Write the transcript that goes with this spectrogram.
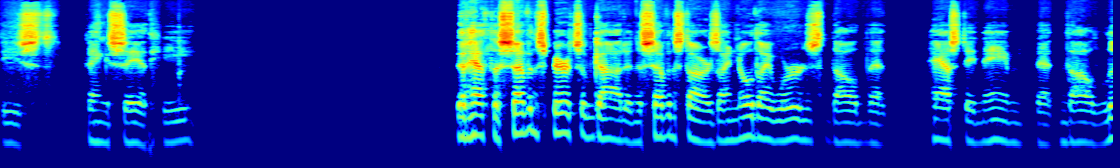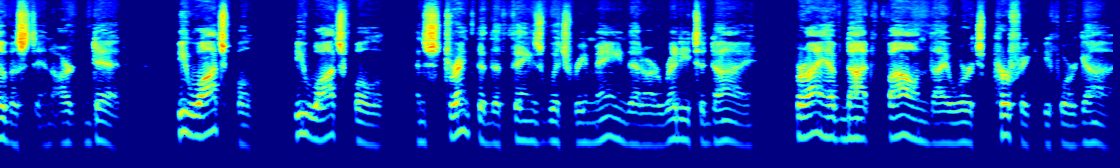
these things, saith he, that hath the seven spirits of God and the seven stars. I know thy words, thou that hast a name, that thou livest and art dead. Be watchful, be watchful, and strengthen the things which remain that are ready to die. For I have not found thy works perfect before God.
